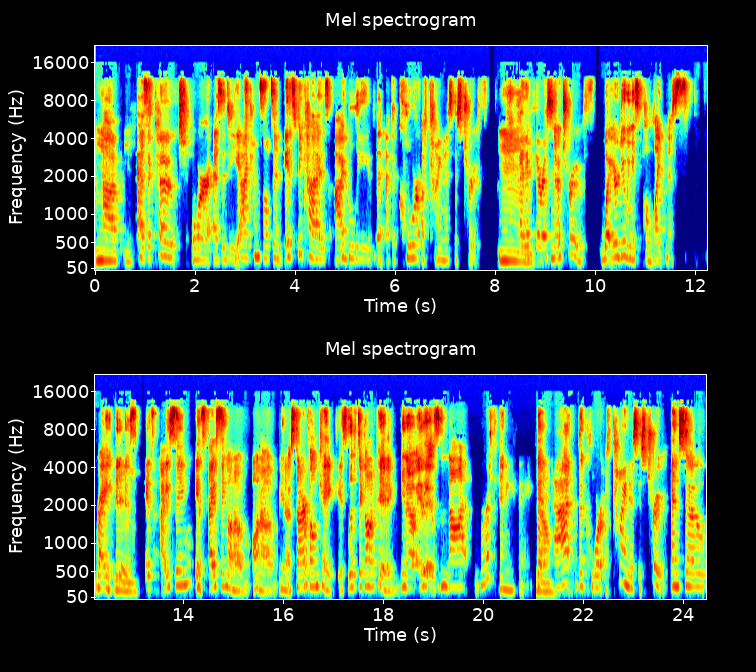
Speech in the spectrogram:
um, mm-hmm. as a coach or as a DEI consultant, it's because I believe that at the core of kindness is truth. Mm. And if there is no truth, what you're doing is politeness, right? Mm. It is. It's icing. It's icing on a on a you know styrofoam cake. It's lipstick on a pig. You know, it is not worth anything. No. But at the core of kindness is truth. And so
